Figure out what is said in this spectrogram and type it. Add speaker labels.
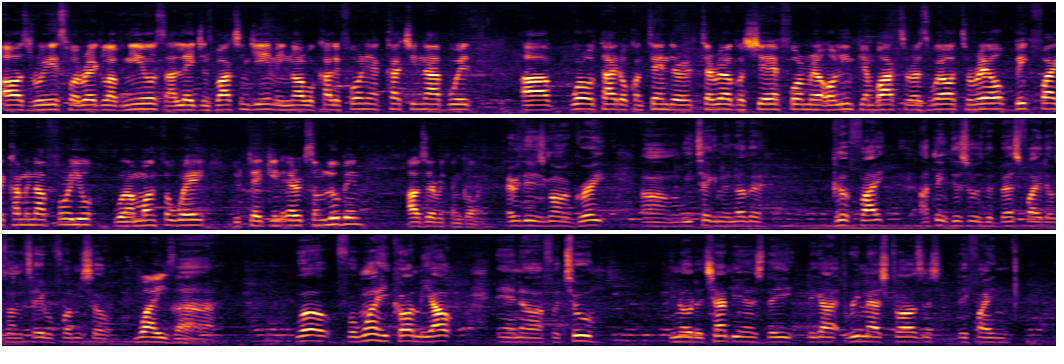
Speaker 1: Oz Ruiz for Red Glove News at Legends Boxing Gym in Norwood, California, catching up with uh, world title contender Terrell Gausha, former Olympian boxer as well. Terrell, big fight coming up for you. We're a month away. You're taking Erickson Lubin. How's everything going?
Speaker 2: Everything's going great. Um, we taking another good fight. I think this was the best fight that was on the table for me. So
Speaker 1: why is that?
Speaker 2: Uh, well, for one, he called me out, and uh, for two, you know, the champions they they got rematch clauses. They fighting,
